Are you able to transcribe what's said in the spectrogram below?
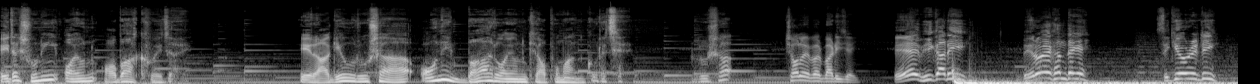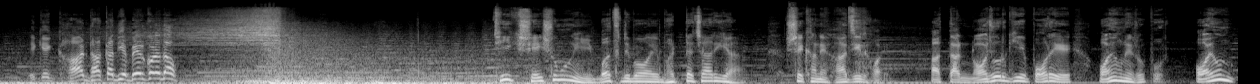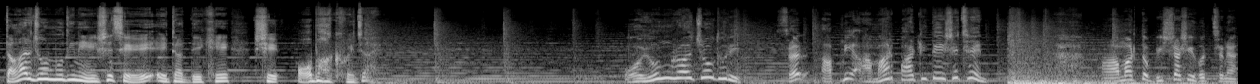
এটা শুনেই অয়ন অবাক হয়ে যায়। এর আগেও রুষা অনেকবার অয়নকে অপমান করেছে। রুষা চলো এবার বাড়ি যাই। এ ভিখারি বেরো এখান থেকে। সিকিউরিটি একে ঘাট ধাক্কা দিয়ে বের করে দাও। ঠিক সেই সময়ই বার্থডে বয় ভট্টাচার্যা সেখানে হাজির হয় আর তার নজর গিয়ে পড়ে অয়নের ওপর অয়ন তার জন্মদিনে এসেছে এটা দেখে সে অবাক হয়ে যায়। অয়ন রয় চৌধুরী স্যার আপনি আমার পার্টিতে এসেছেন? আমার তো বিশ্বাসই হচ্ছে না।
